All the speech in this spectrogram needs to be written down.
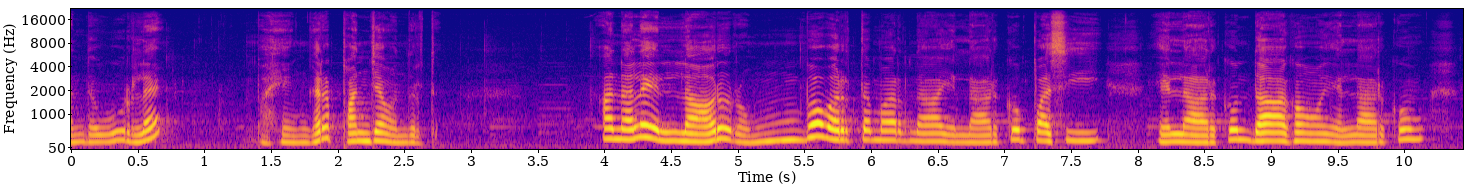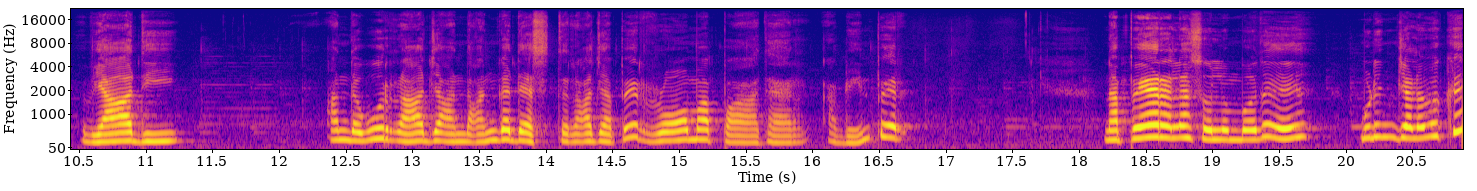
அந்த ஊரில் பயங்கர பஞ்சம் வந்துடுது அதனால் எல்லாரும் ரொம்ப வருத்தமாக இருந்தா எல்லாருக்கும் பசி எல்லாருக்கும் தாகம் எல்லாருக்கும் வியாதி அந்த ஊர் ராஜா அந்த அங்கதேசத்து ராஜா பேர் ரோமபாதர் அப்படின்னு பேர். நான் பேரெல்லாம் சொல்லும்போது முடிஞ்ச அளவுக்கு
